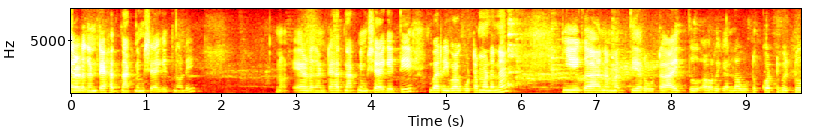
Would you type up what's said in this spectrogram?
ಎರಡು ಗಂಟೆ ಹದಿನಾಲ್ಕು ನಿಮಿಷ ಆಗೈತೆ ನೋಡಿ. ನೋಡಿ ಎರಡು ಗಂಟೆ ಹದಿನಾಲ್ಕು ನಿಮಿಷ ಆಗೈತಿ. ಬರ್ರಿ, ಇವಾಗ ಊಟ ಮಾಡೋಣ. ಈಗ ನಮ್ಮ ಅತ್ತಿಯರು ಊಟ ಆಯಿತು. ಅವರಿಗೆಲ್ಲ ಊಟಕ್ಕೆ ಕೊಟ್ಟುಬಿಟ್ಟು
